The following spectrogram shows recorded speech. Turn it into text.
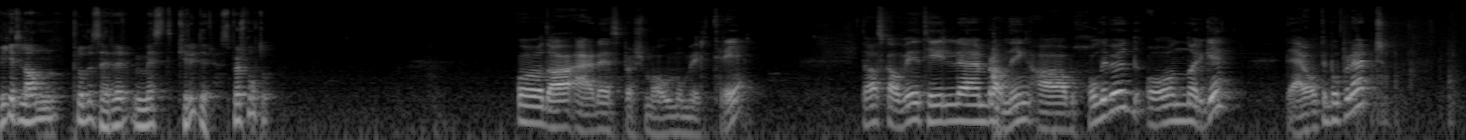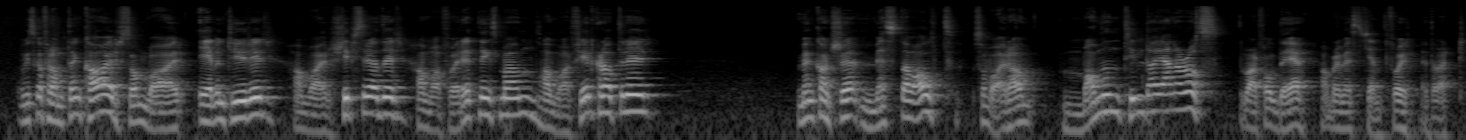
Hvilket land produserer mest krydder? Spørsmål to. Og da er det spørsmål nummer tre. Da skal vi til blanding av Hollywood og Norge. Det er jo alltid populært. Og vi skal fram til en kar som var eventyrer, han var skipsreder, han var forretningsmann, han var fjellklatrer. Men kanskje mest av alt så var han mannen til Diana Ross. Det var i hvert fall det han ble mest kjent for etter hvert.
